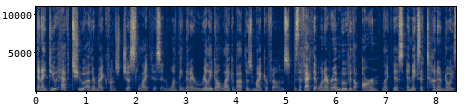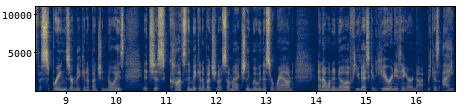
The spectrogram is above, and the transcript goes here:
And I do have two other microphones just like this. And one thing that I really don't like about those microphones is the fact that whenever I move the arm like this, it makes a ton of noise. The springs are making a bunch of noise. It's just constantly making a bunch of noise. So I'm actually moving this around and I want to know if you guys can hear anything or not because I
